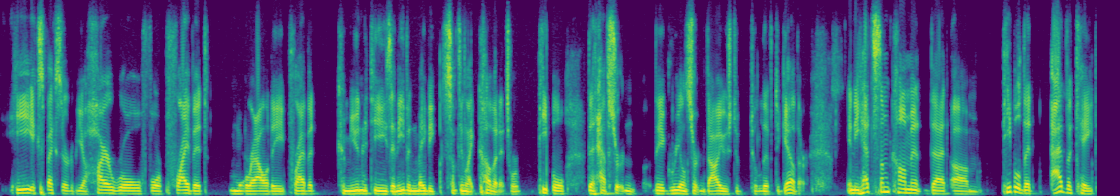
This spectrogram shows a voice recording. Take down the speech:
he expects there to be a higher role for private morality, private communities, and even maybe something like covenants, where people that have certain they agree on certain values to to live together. And he had some comment that um, people that advocate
